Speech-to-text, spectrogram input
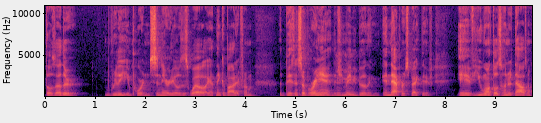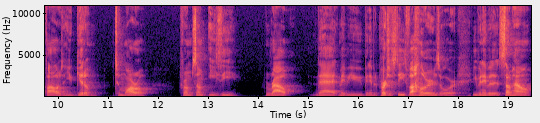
those other really important scenarios as well. Like I think about it from the business or brand that you mm-hmm. may be mm-hmm. building in that perspective. If you want those 100,000 followers and you get them tomorrow from some easy route that maybe you've been able to purchase these followers or you've been able to somehow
